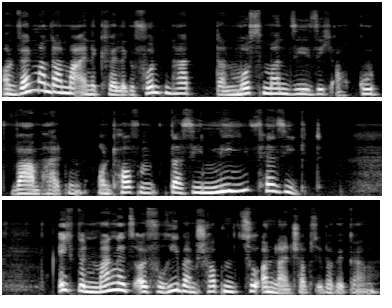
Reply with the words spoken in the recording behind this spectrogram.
Und wenn man dann mal eine Quelle gefunden hat, dann muss man sie sich auch gut warm halten und hoffen, dass sie nie versiegt. Ich bin mangels Euphorie beim Shoppen zu Online-Shops übergegangen.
